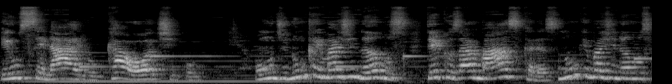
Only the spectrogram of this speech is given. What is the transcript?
em um cenário caótico onde nunca imaginamos ter que usar máscaras, nunca imaginamos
